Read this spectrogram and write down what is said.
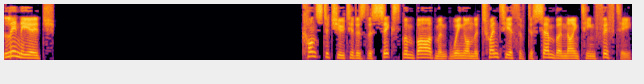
Lineage Constituted as the 6th Bombardment Wing on 20 December 1950,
